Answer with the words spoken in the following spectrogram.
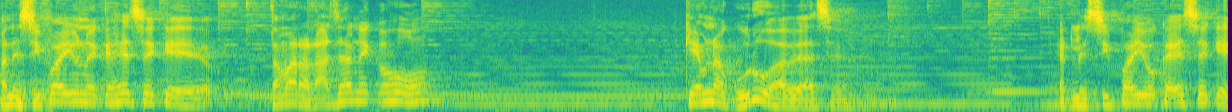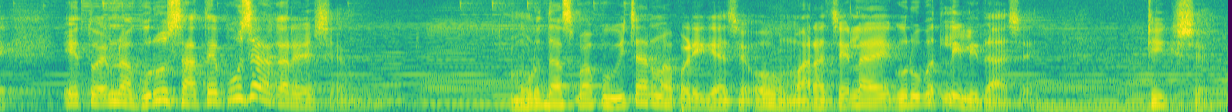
અને સિપાહીઓને કહે છે કે, તમારા રાજાને કહો કે એમના ગુરુ આવ્યા છે. એટલે સિપાહીઓ કહે છે કે એ તો એમના ગુરુ સાથે પૂજા કરે છે. મૂળદાસ બાપુ વિચારમાં પડી ગયા છે, ઓહ, મારા ચેલાએ ગુરુ બદલી લીધા છે. ઠીક છે.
